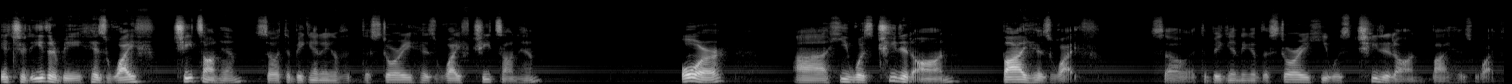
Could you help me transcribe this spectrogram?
It should either be his wife cheats on him, so at the beginning of the story, his wife cheats on him, or uh, he was cheated on by his wife. So at the beginning of the story, he was cheated on by his wife.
